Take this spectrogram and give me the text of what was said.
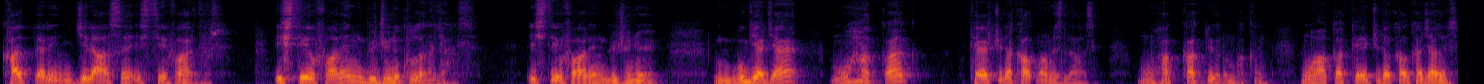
kalplerin cilası istiğfardır. İstiğfarın gücünü kullanacağız. İstiğfarın gücünü. Bu gece muhakkak teheccüde kalkmamız lazım. Muhakkak diyorum bakın. Muhakkak teheccüde kalkacağız.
